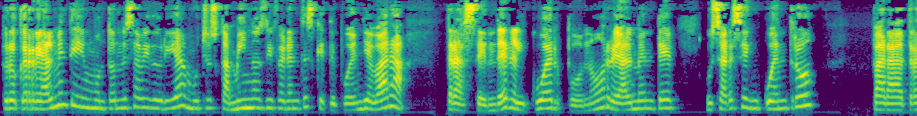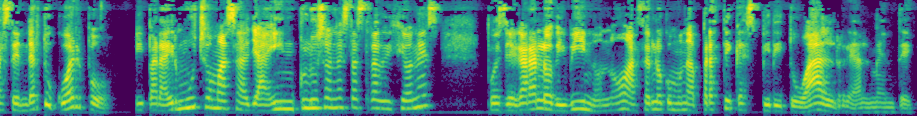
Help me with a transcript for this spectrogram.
pero que realmente hay un montón de sabiduría, muchos caminos diferentes que te pueden llevar a trascender el cuerpo, ¿no? Realmente usar ese encuentro para trascender tu cuerpo y para ir mucho más allá, incluso en estas tradiciones, pues llegar a lo divino, ¿no? Hacerlo como una práctica espiritual realmente.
